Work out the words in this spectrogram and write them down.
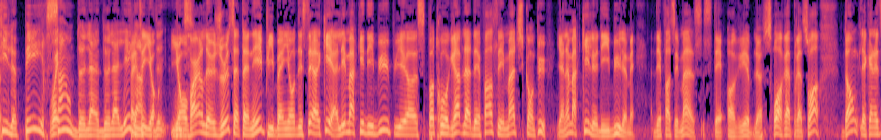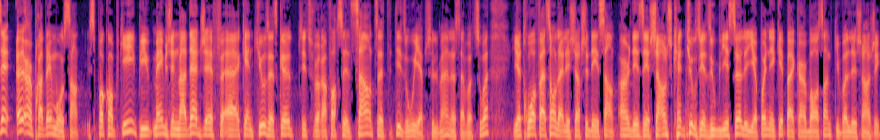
Suzuki, le pire Ouais. centre de la de la ligue. Ben, en- ils, ont, ils ont ouvert le jeu cette année, puis ben ils ont décidé, ok, allez marquer des buts, puis euh, c'est pas trop grave la défense, défense, les matchs comptent plus. Il y en a marqué le début, là, mais défensivement, c'était horrible, soir après soir. Donc, le Canadien a un problème au centre. C'est pas compliqué. Puis même, j'ai demandé à Jeff à Kent Hughes, est-ce que tu veux renforcer le centre? Il dit oui, absolument, là, ça va de soi. Il y a trois façons d'aller chercher des centres. Un, des échanges. Kent Hughes, il a dit, oubliez ça, il n'y a pas une équipe avec un bon centre qui va l'échanger.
